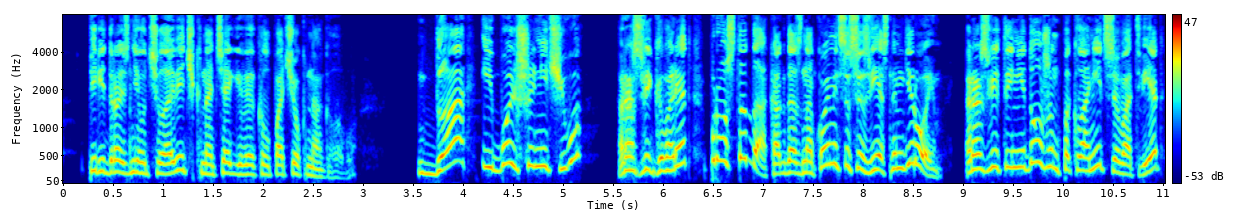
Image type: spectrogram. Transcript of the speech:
— передразнил человечек, натягивая колпачок на голову. «Да и больше ничего? Разве говорят просто «да», когда знакомятся с известным героем? Разве ты не должен поклониться в ответ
